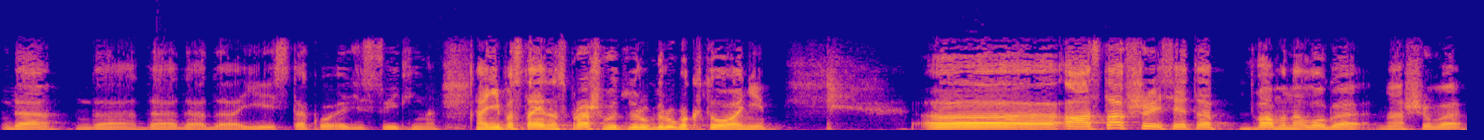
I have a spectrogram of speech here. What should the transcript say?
Да, да, да, да, да, есть такое, действительно. Они постоянно спрашивают друг друга, кто они. Э, А оставшиеся это два монолога нашего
